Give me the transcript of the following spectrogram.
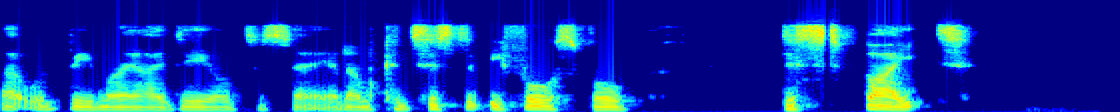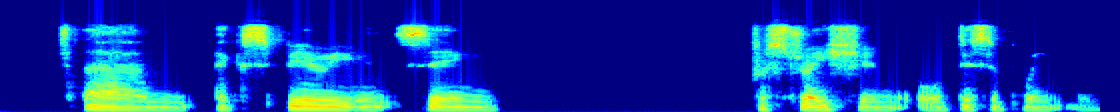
That would be my ideal to say. And I'm consistently forceful despite, um, experiencing frustration or disappointment.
